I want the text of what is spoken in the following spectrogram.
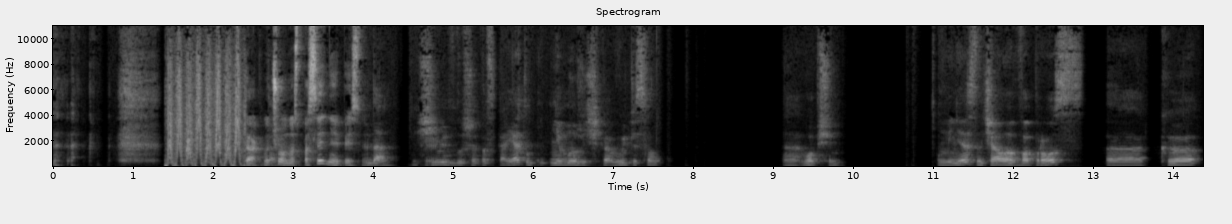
Так, ну что, у нас последняя песня? Да. Щемит в душе тоска. Я тут немножечко выписал. А, В общем, у меня сначала вопрос э, к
